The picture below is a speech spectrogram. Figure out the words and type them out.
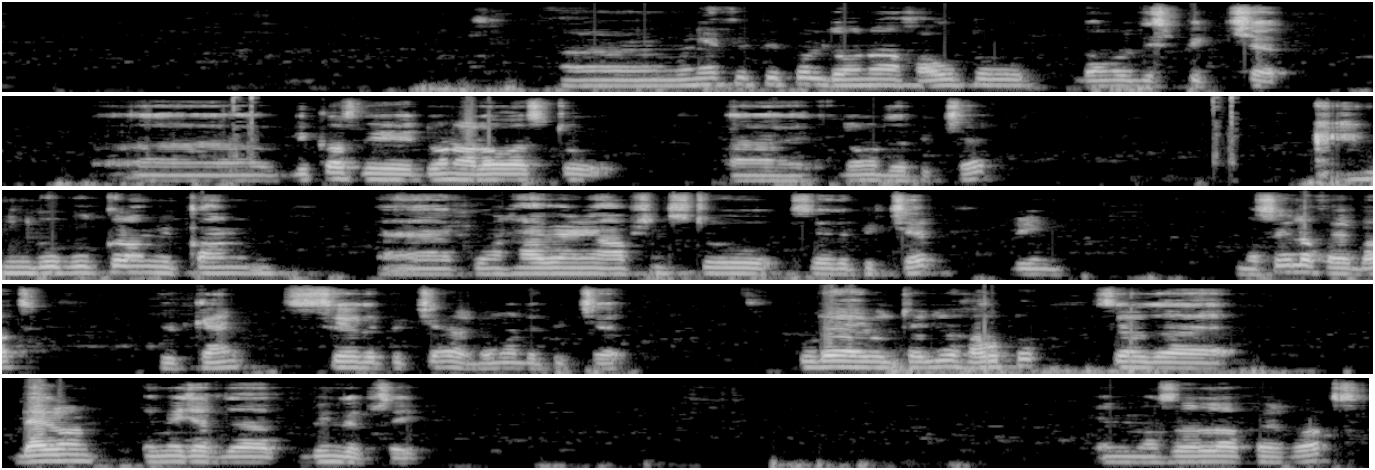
Uh, many of you people don't know how to download this picture because they don't allow us to uh, download the picture. In Google Chrome you can't uh, don't have any options to save the picture in Mozilla Firefox you can save the picture or download the picture. Today I will tell you how to save the background image of the Bing website. In Mozilla Firefox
